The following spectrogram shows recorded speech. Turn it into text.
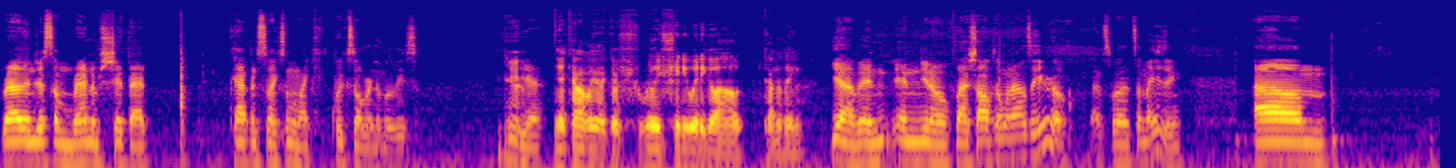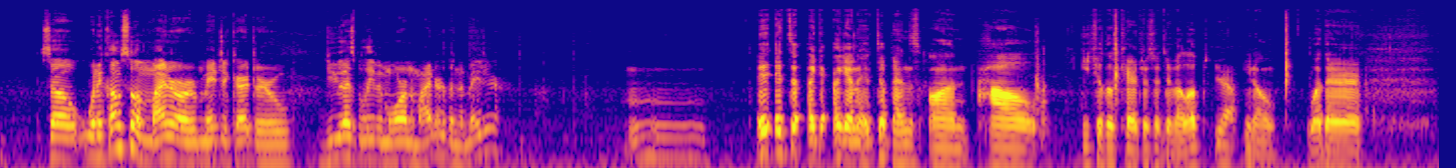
rather than just some random shit that happens to like someone like Quicksilver in the movies. Yeah. Yeah, Yeah, kind of like, like a really shitty way to go out, kind of thing. yeah, and and you know Flash Thompson went out as a hero. That's what it's amazing. Um. So when it comes to a minor or major character, do you guys believe in more on the minor than the major? Mm, it, it's again, it depends on how each of those characters are developed. Yeah. You know, whether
